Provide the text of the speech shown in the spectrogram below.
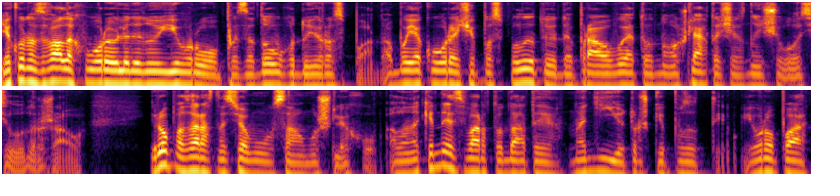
яку назвали хворою людиною Європи задовго до її розпаду, або як у Речі Посполитої, де право вето одного шляхтича знищувало цілу державу. Європа зараз на цьому самому шляху. Але на кінець варто дати надію трошки позитиву. Європа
